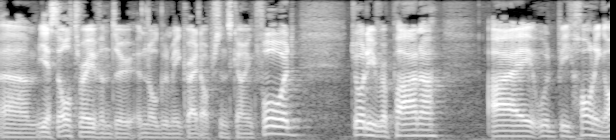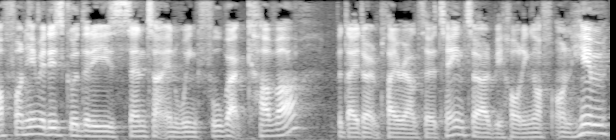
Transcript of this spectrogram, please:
Um, yes, all three of them do, and all going to be great options going forward. Jordy Rapana, I would be holding off on him. It is good that he's centre and wing fullback cover, but they don't play around 13, so I'd be holding off on him.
